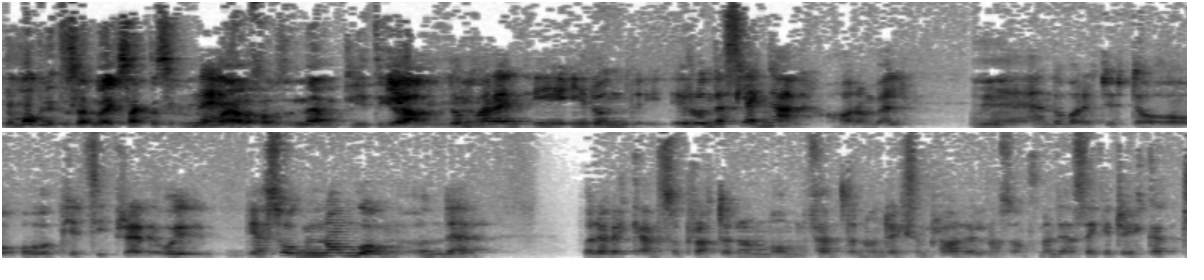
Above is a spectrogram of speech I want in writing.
De har väl inte släppt några exakta siffror, men de har i alla fall nämnt lite Ja, grann. de har en, i, i, rund, i runda slängar har de väl Mm. eh, ändå varit ute och, och uppgett siffror. Och jag såg någon gång under förra veckan så pratade de om 1500 exemplar eller något sånt, men det har säkert ökat.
